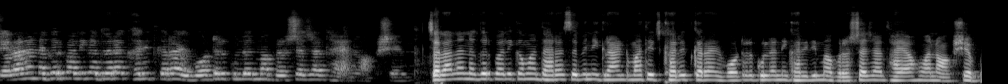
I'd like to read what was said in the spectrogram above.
ચલાલા નગરપાલિકા દ્વારા ખરીદ કરાયેલ વોટર કુલરમાં ભ્રષ્ટાચાર થયાનો આક્ષેપ. ચલાના નગરપાલિકામાં ધારાસભ્યની ગ્રાન્ટમાંથી જ ખરીદ કરાયેલ વોટર કુલરની ખરીદીમાં ભ્રષ્ટાચાર થયા હોવાનો આક્ષેપ.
